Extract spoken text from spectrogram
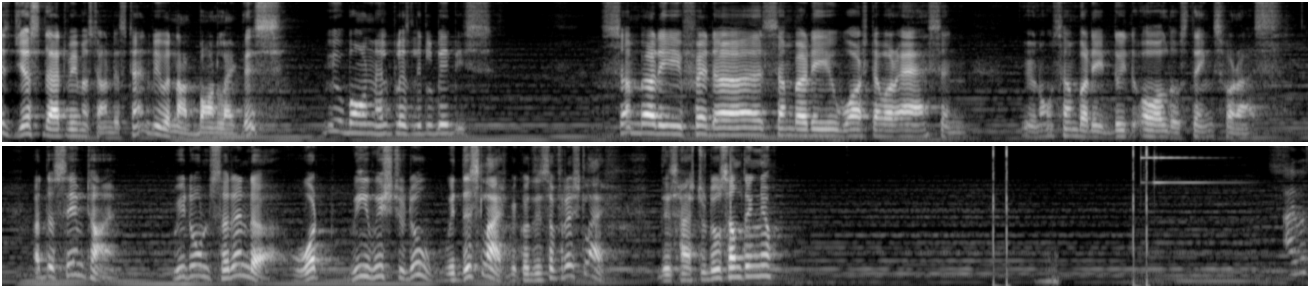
It's just that we must understand, we were not born like this. We were born helpless little babies. Somebody fed us, somebody washed our ass and, you know, somebody did all those things for us. At the same time, we don't surrender what we wish to do with this life because it's a fresh life. This has to do something new. I was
